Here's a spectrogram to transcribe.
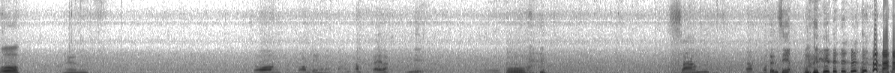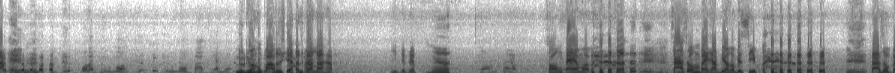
โอ้หนึ่งสองสองตีเท่าไหร่สามครับใส่ล่ะนี่ โอ้ สามครับบ่ถึงสิบ บ่ทันคือลูกน้องลูกน้องปลาเพี้ยนด้วยลูกน้องปลาเสียนไม่ครับหยิบเรียบๆเงือสองแต้มสองแต้มครับ สะสมไปครับ เดี๋ยวก็เป็นสิบ สะสมไป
